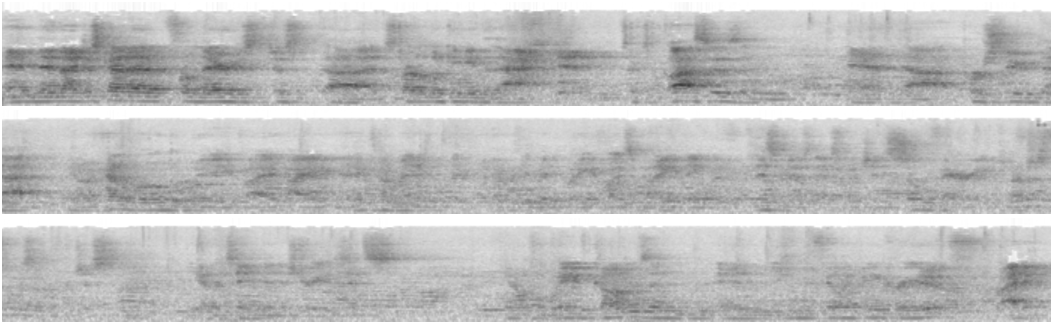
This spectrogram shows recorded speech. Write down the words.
And, then I just kind of from there just just uh, started looking into that and took some classes and and uh, pursued that. You know, I kind of rode the wave. I, I anytime I ever give anybody advice about anything with this business, which is so varied, not just but just the entertainment industry. It's you know, if a wave comes and, and you feel like being creative, ride it.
